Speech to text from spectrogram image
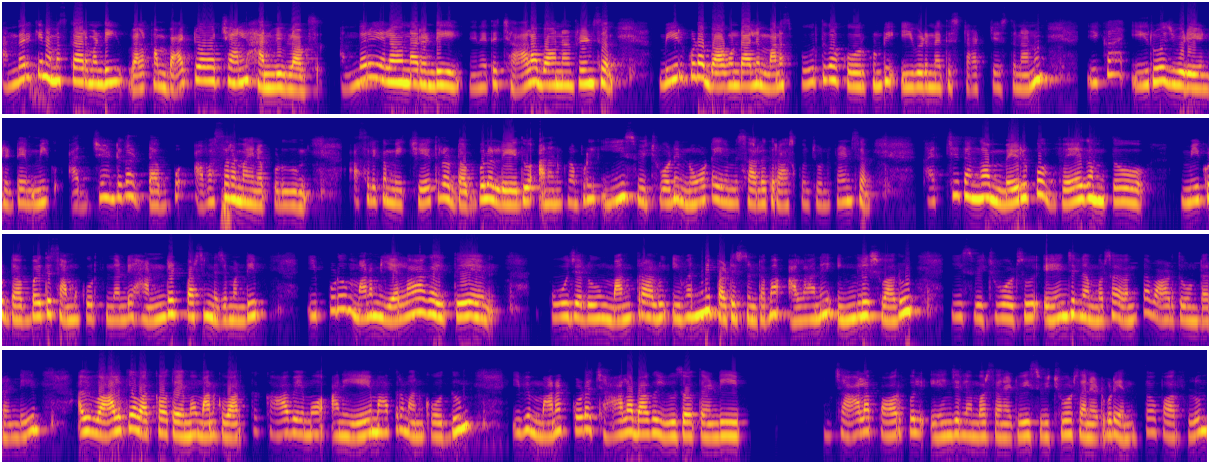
అందరికీ నమస్కారం అండి. Welcome back to our channel Hanvi vlogs అందరూ ఎలా ఉన్నారండి? నేనైతే చాలా బాగున్నాను ఫ్రెండ్స్ మీరు కూడా బాగుండాలని మనస్ఫూర్తిగా కోరుకుంటూ ఈ వీడియోనైతే స్టార్ట్ చేస్తున్నాను. ఇక ఈరోజు వీడియో ఏంటంటే మీకు అర్జెంటుగా డబ్బు అవసరమైనప్పుడు అసలు ఇక మీ చేతిలో డబ్బులు లేదు అని అనుకున్నప్పుడు ఈ స్విచ్ బోర్డ్ని నూట ఎనిమిది సార్లు అయితే రాసుకొని చూడండి ఫ్రెండ్స్ ఖచ్చితంగా మెరుపు వేగంతో మీకు డబ్బు అయితే సమకూరుతుందండి. హండ్రెడ్ పర్సెంట్ నిజమండి. ఇప్పుడు మనం ఎలాగైతే పూజలు మంత్రాలు ఇవన్నీ పఠిస్తుంటామో? అలానే ఇంగ్లీష్ వాళ్ళు ఈ స్విచ్ బోర్డ్స్ ఏంజిల్ నెంబర్స్ అవంతా వాడుతూ ఉంటారండి. అవి వాళ్ళకే వర్క్ అవుతాయేమో మనకు వర్క్ కావేమో అని ఏమాత్రం అనుకోవద్దు. ఇవి మనకు కూడా చాలా బాగా యూజ్ అవుతాయండి. చాలా పవర్ఫుల్ ఏంజిల్ నెంబర్స్ అనేటివి స్విచ్ బోర్డ్స్ అనేటివి కూడా ఎంతో పవర్ఫుల్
